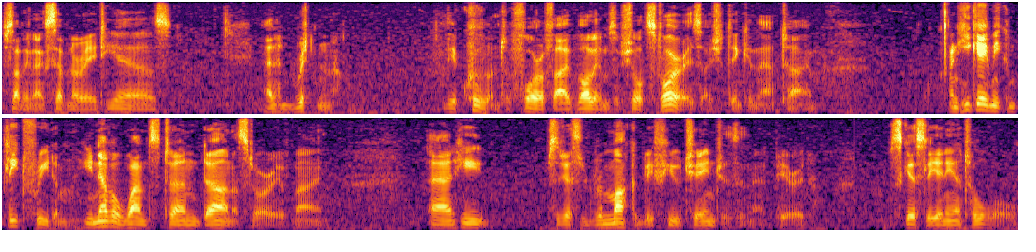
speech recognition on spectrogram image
something like seven or eight years, and had written the equivalent of four or five volumes of short stories, I should think, in that time. And he gave me complete freedom. He never once turned down a story of mine. And he suggested remarkably few changes in that period, scarcely any at all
